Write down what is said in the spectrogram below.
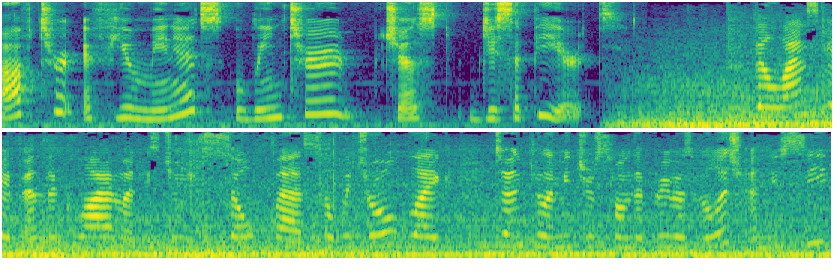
after a few minutes, winter just disappeared. The landscape and the climate is changing so fast. So we drove like 10 kilometers from the previous village and you see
